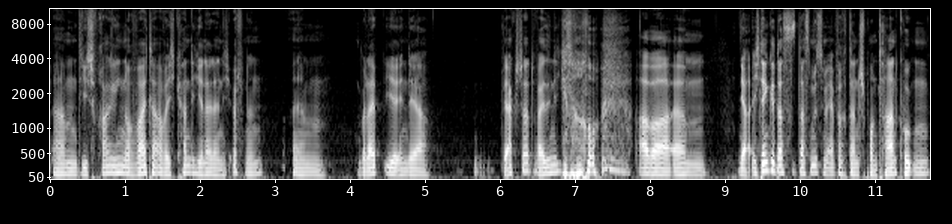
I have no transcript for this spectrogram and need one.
Ähm, die Frage ging noch weiter, aber ich kann die hier leider nicht öffnen. Ähm, bleibt ihr in der Werkstatt? Weiß ich nicht genau. aber ähm, ja, ich denke, das, das müssen wir einfach dann spontan gucken.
